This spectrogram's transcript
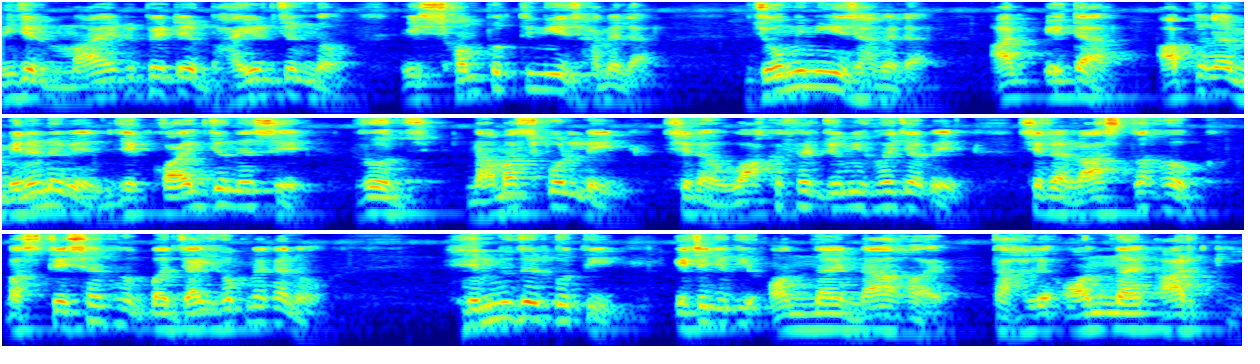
নিজের মায়ের পেটের ভাইয়ের জন্য এই সম্পত্তি নিয়ে ঝামেলা, জমি নিয়ে ঝামেলা, আর এটা আপনারা মেনে নেবেন যে কয়েকজন এসে রোজ নামাজ পড়লেই সেটা ওয়াকফের জমি হয়ে যাবে, সেটা রাস্তা হোক বা স্টেশন হোক বা যাই হোক না কেন, হিন্দুদের প্রতি এটা যদি অন্যায় না হয়, তাহলে অন্যায় আর কি?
